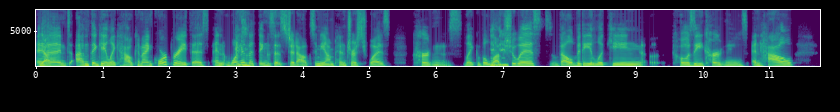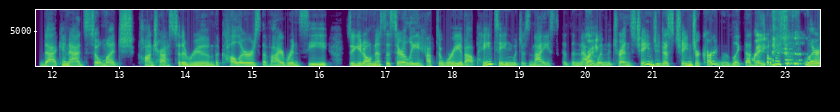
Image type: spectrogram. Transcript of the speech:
And yeah. I'm thinking, like, how can I incorporate this? And one of the things that stood out to me on Pinterest was curtains, like mm-hmm. voluptuous, mm-hmm. velvety looking, cozy curtains, and how that can add so much contrast to the room, the colors, the vibrancy. So you don't necessarily have to worry about painting, which is nice because then now right. when the trends change, you just change your curtains. Like that's right. so much simpler.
